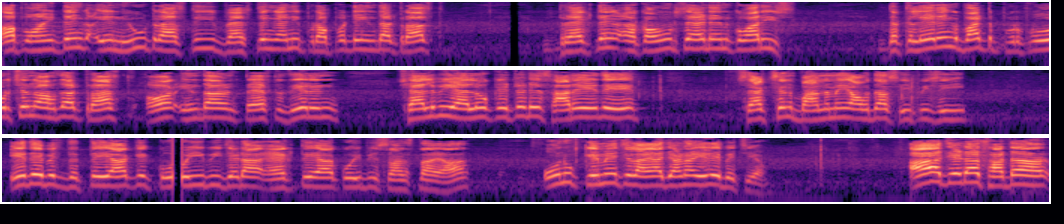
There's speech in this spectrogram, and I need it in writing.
appointing a new trustee vesting any property in the trust directing accounts and inquiries. Declaring what proportion of the trust or in the interest therein shall be allocated ਇਹ ਸਾਰੇ ਇਹਦੇ ਸੈਕਸ਼ਨ 92 ਆਫ ਦਾ ਸੀਪੀਸੀ ਇਹਦੇ ਵਿੱਚ ਦਿੱਤੇ ਆ ਕਿ ਕੋਈ ਵੀ ਜਿਹੜਾ ਐਕਟ ਆ, ਕੋਈ ਵੀ ਸੰਸਥਾ ਆ, ਉਹਨੂੰ ਕਿਵੇਂ ਚਲਾਇਆ ਜਾਣਾ ਇਹਦੇ ਵਿੱਚ ਆ। ਆ ਜਿਹੜਾ ਸਾਡਾ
